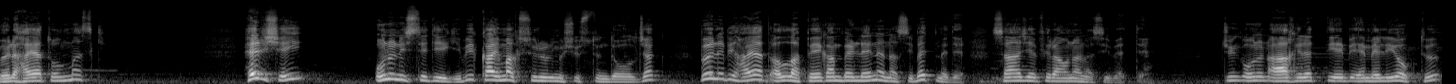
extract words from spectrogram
Böyle hayat olmaz ki. Her şey onun istediği gibi kaymak sürülmüş üstünde olacak. Böyle bir hayat Allah peygamberlerine nasip etmedi. Sadece Firavun'a nasip etti. Çünkü onun ahiret diye bir emeli yoktu.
